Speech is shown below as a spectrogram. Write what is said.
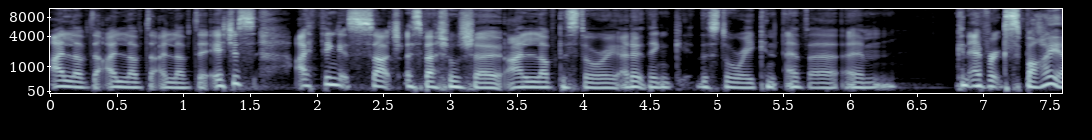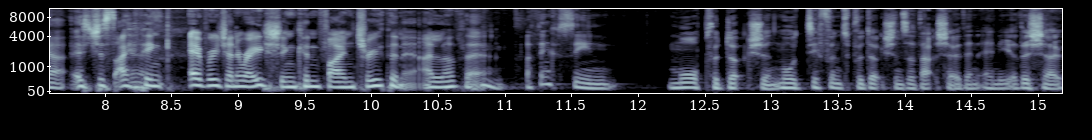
I loved it. I loved it. I loved it. It's just, I think it's such a special show. I love the story. I don't think the story can ever, um, can ever expire. It's just, I think every generation can find truth in it. I love it. I think I've seen more production, more different productions of that show than any other show.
